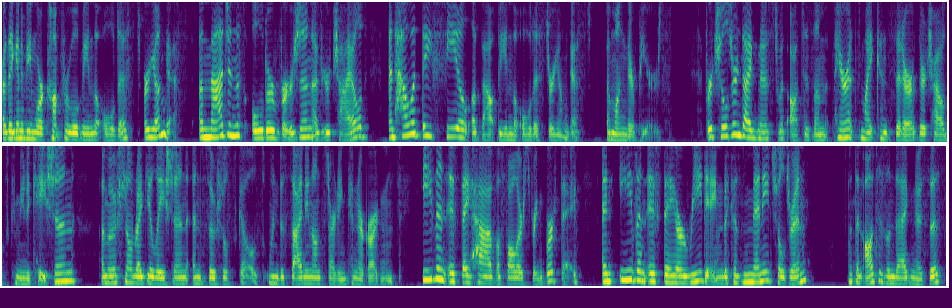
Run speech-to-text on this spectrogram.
are they going to be more comfortable being the oldest or youngest? Imagine this older version of your child and how would they feel about being the oldest or youngest among their peers? For children diagnosed with autism, parents might consider their child's communication, emotional regulation, and social skills when deciding on starting kindergarten, even if they have a fall or spring birthday, and even if they are reading, because many children with an autism diagnosis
